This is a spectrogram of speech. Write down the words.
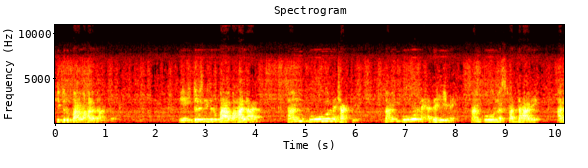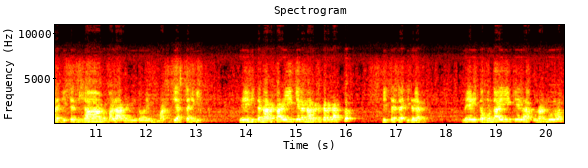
සිදුරු පහ වහලා දාන්න ඕනේ. මේ ඉතුරු සිදුරු පහ වහලා සම්පූර්ණ ශක්තිය සම්පූර්ණ ඇදහිීමේ සම්පූර්ණ ශ්‍රද්ධාවේ අර හිත දිහාම බලාගෙන ඉන්න ඕනේ මධ්‍යස්ත හැඟීම. මේ හිත නරකයි කියලා නරක කරගත්තොත් හිතට ඉඩ ලැබෙනවා. මේ හිත හොඳයි කියලා උනන්දු වුණොත්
